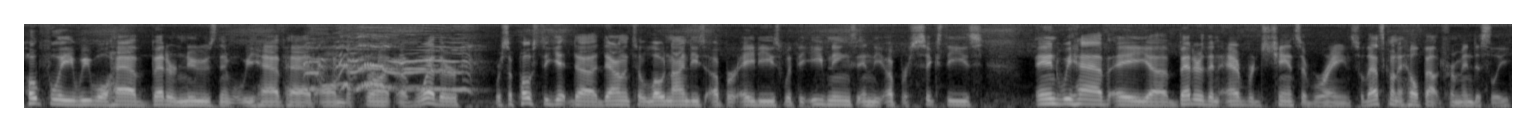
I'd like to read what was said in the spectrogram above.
Hopefully we will have better news than what we have had on the front of weather. We're supposed to get uh, down into low 90s, upper 80s with the evenings in the upper 60s and we have a uh, better than average chance of rain. So that's gonna help out tremendously.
